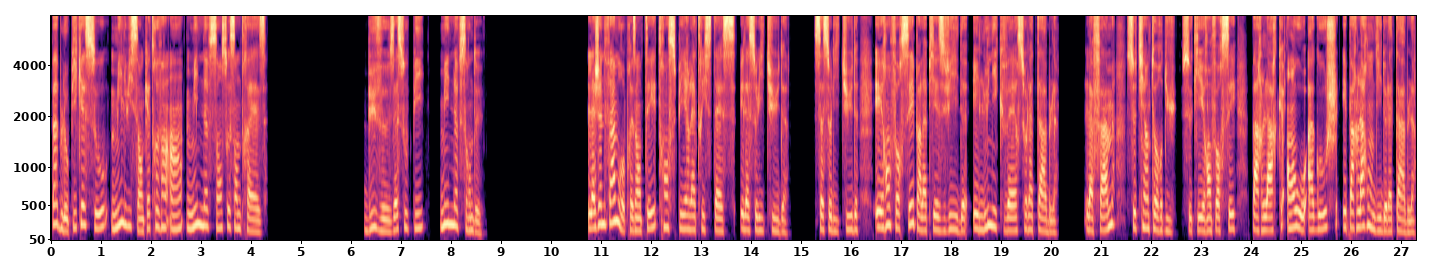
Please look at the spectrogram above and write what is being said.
Pablo Picasso, 1881-1973. Buveuse assoupie, 1902. La jeune femme représentée transpire la tristesse et la solitude. Sa solitude est renforcée par la pièce vide et l'unique verre sur la table. La femme se tient tordue, ce qui est renforcé par l'arc en haut à gauche et par l'arrondi de la table.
